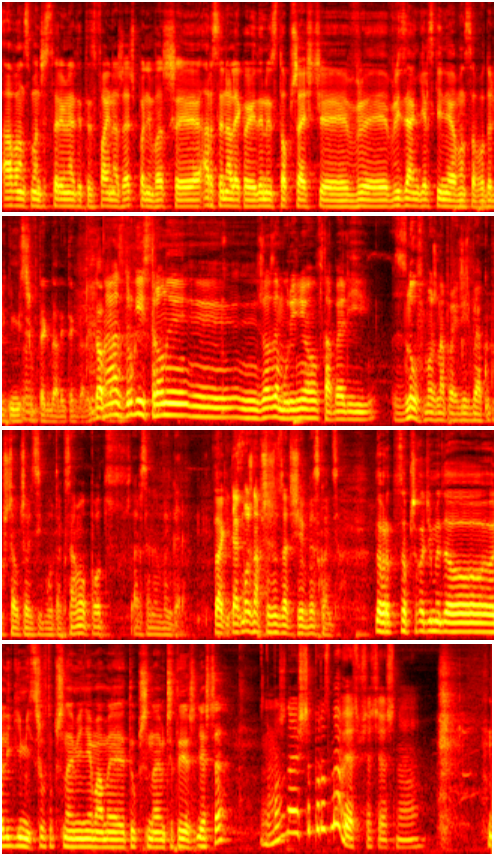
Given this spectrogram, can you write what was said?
awans Manchester United to jest fajna rzecz, ponieważ e, Arsenal jako jedyny z top 6 e, w, w lidze angielskiej nie awansował do Ligi Mistrzów i tak dalej, i tak dalej. No, Dobra. a z drugiej strony Jose Mourinho w tabeli znów można powiedzieć, bo jak upuszczał Chelsea było tak samo pod Arsenem Wengerem. Tak I tak można przerzucać się bez końca. Dobra, to co, przechodzimy do Ligi Mistrzów, tu przynajmniej nie mamy, tu przynajmniej, czy ty jesz- jeszcze? No można jeszcze porozmawiać przecież, no. Czy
